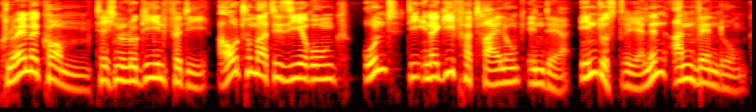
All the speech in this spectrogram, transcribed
Chloemecom, Technologien für die Automatisierung und die Energieverteilung in der industriellen Anwendung.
